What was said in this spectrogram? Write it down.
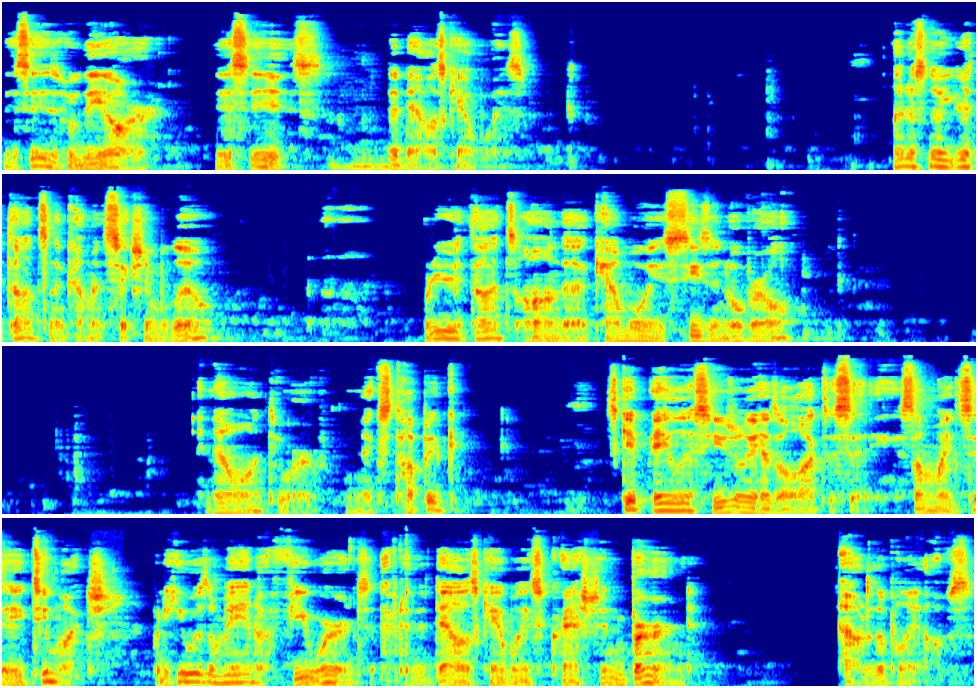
This is who they are. This is the Dallas Cowboys. Let us know your thoughts in the comments section below. What are your thoughts on the Cowboys season overall? And now on to our next topic Skip Bayless usually has a lot to say. Some might say too much, but he was a man of few words after the Dallas Cowboys crashed and burned out of the playoffs.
